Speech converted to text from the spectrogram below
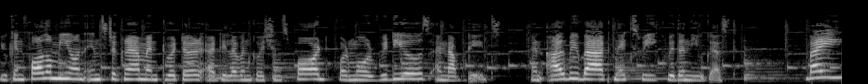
You can follow me on Instagram and Twitter at 11 Questions Pod for more videos and updates. And I'll be back next week with a new guest. Bye!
